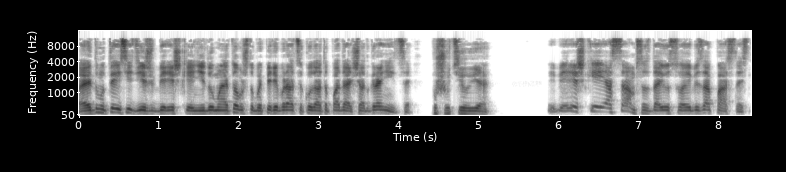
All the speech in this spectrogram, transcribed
Поэтому ты сидишь в бережке, не думая о том, чтобы перебраться куда-то подальше от границы», — пошутил я. «В бережке я сам создаю свою безопасность»,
